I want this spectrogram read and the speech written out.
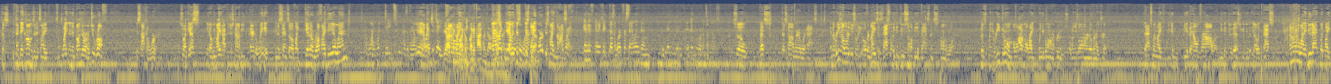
Because if that day comes and it's like lightning and thunder or too rough, it's not going to work. So I guess, you know, we might have to just kind of be prepared to wing it in the sense of, like, get a rough idea when. Like what dates, who has available, Yeah, like- dates. Yeah, Kinda like, like, a, like a time window. Yeah, like, yeah, this, this might work, this might not. Right. And if, and if it doesn't work for sailing, then maybe, we work on something else. So that's that's kind of where we're at. And the reason I want to do some of the overnights is that's when we can do some of the advancements on the water. Because when you read through them, a lot of them are like when you're going on a cruise or when you're going on an overnight trip. That's when like you can be at the helm for an hour. You can do this. You can do you know like that's. I don't know why they do that, but like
